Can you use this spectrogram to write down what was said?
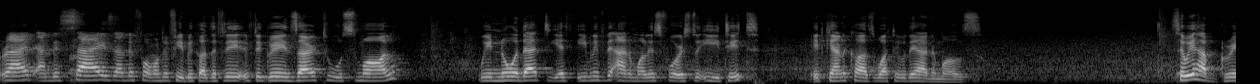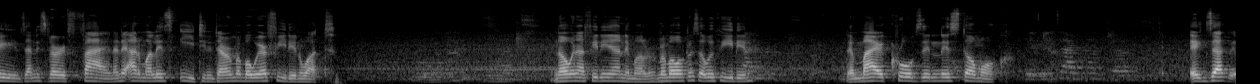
right? And the size and the form of the feed because if the, if the grains are too small, we know that, yes, even if the animal is forced to eat it, it can cause what to the animals. So we have grains and it's very fine and the animal is eating it. I remember we're feeding what? No, we're not feeding the animal. Remember what we said we're feeding? The microbes in the stomach. Exactly.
